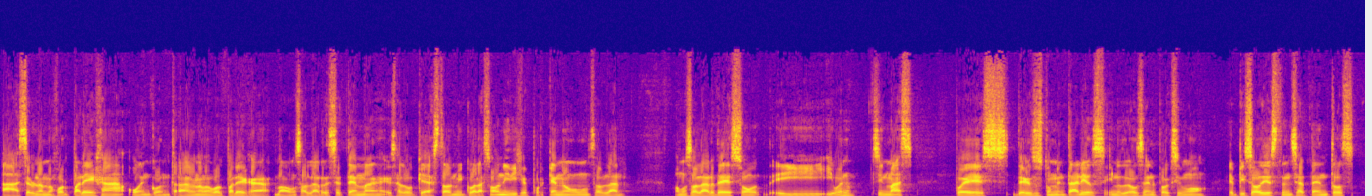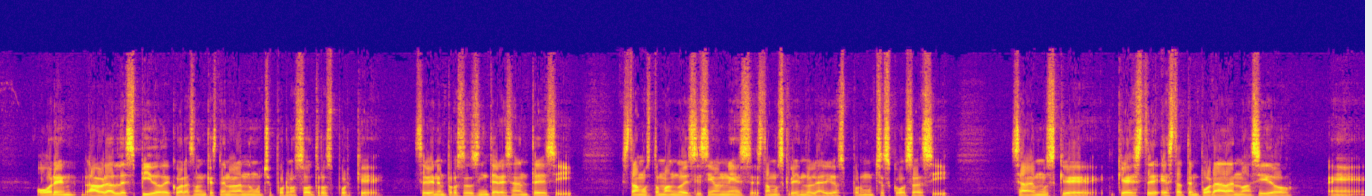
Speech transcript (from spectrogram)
hacer una mejor pareja o encontrar una mejor pareja. Vamos a hablar de ese tema. Es algo que ha estado en mi corazón y dije, ¿por qué no vamos a hablar? Vamos a hablar de eso. Y, bueno, sin más, pues dejen sus comentarios y nos vemos en el próximo episodio. Esténse atentos, oren. La les pido de corazón que estén orando mucho por nosotros porque se vienen procesos interesantes y estamos tomando decisiones, estamos creyéndole a Dios por muchas cosas y sabemos que, que este, esta temporada no ha sido, eh,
